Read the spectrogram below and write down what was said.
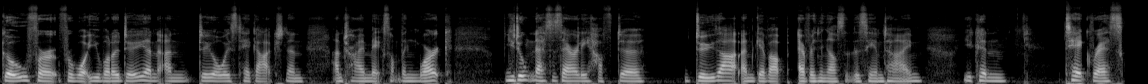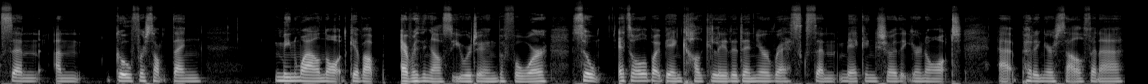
go for, for what you want to do and, and do always take action and, and try and make something work. You don't necessarily have to do that and give up everything else at the same time. You can take risks and, and go for something meanwhile not give up everything else that you were doing before. So it's all about being calculated in your risks and making sure that you're not uh, putting yourself in a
